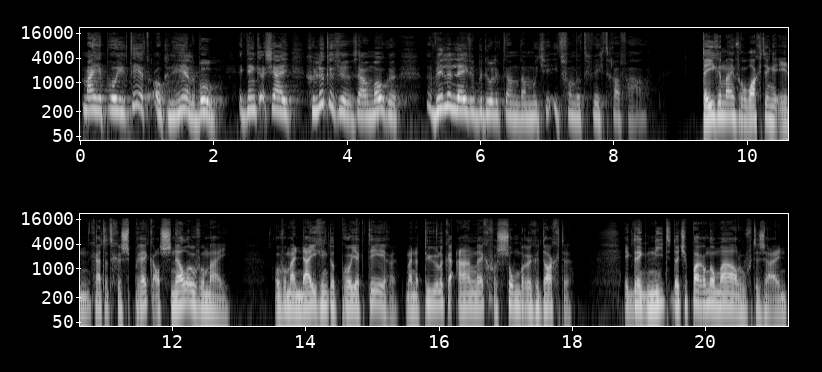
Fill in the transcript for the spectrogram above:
Maar je projecteert ook een heleboel. Ik denk als jij gelukkiger zou mogen willen leven, bedoel ik dan, dan moet je iets van dat gewicht eraf halen. Tegen mijn verwachtingen in gaat het gesprek al snel over mij. over mijn neiging tot projecteren, mijn natuurlijke aanleg voor sombere gedachten. Ik denk niet dat je paranormaal hoeft te zijn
